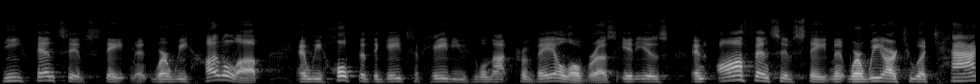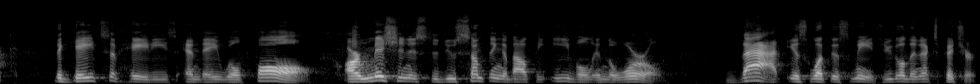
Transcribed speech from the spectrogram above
defensive statement where we huddle up and we hope that the gates of Hades will not prevail over us. It is an offensive statement where we are to attack the gates of Hades and they will fall. Our mission is to do something about the evil in the world. That is what this means. You go to the next picture.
